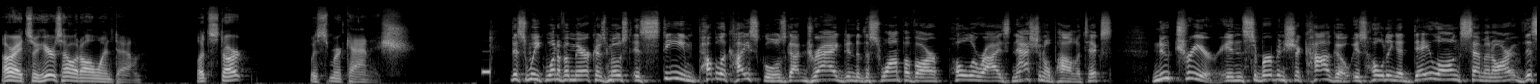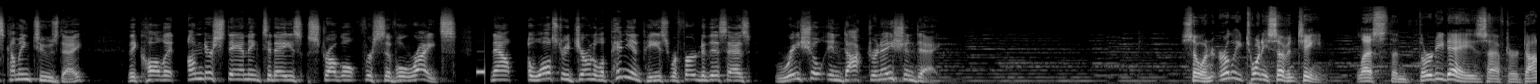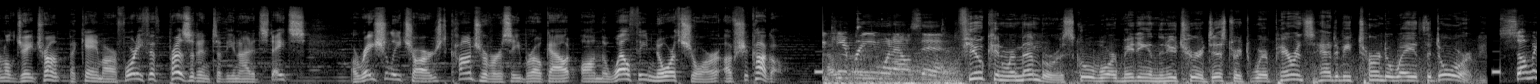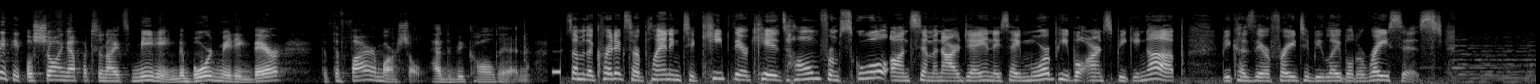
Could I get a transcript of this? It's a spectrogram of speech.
All right, so here's how it all went down. Let's start with Smerconish. This week, one of America's most esteemed public high schools got dragged into the swamp of our polarized national politics. New Trier in suburban Chicago is holding a day long seminar this coming Tuesday. They call it Understanding Today's Struggle for Civil Rights. Now, a Wall Street Journal opinion piece referred to this as Racial Indoctrination Day. So, in early 2017, less than 30 days after Donald J. Trump became our 45th president of the United States, a racially charged controversy broke out on the wealthy North Shore of Chicago. You can't bring anyone else in. Few can remember a school board meeting in the New Trier district where parents had to be turned away at the door. So many people showing up at tonight's meeting, the board meeting there, that the fire marshal had to be called in. Some of the critics are planning to keep their kids home from school on seminar day, and they say more people aren't speaking up because they're afraid to be labeled a racist.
